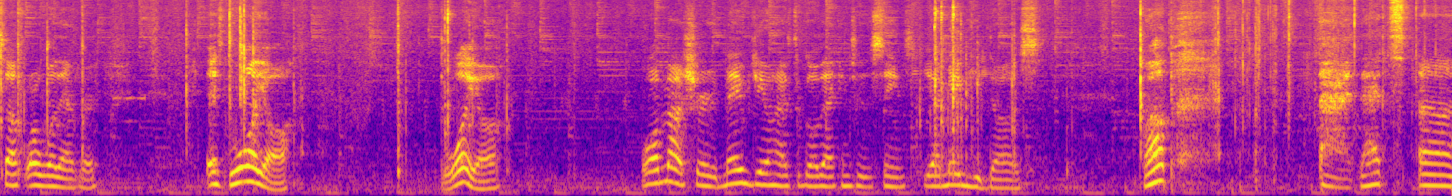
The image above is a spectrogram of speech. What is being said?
stuff or whatever. It's Dwoya. Dwoya? Well, I'm not sure. Maybe Jill has to go back into the scenes. Yeah, maybe he does. Well, that's uh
